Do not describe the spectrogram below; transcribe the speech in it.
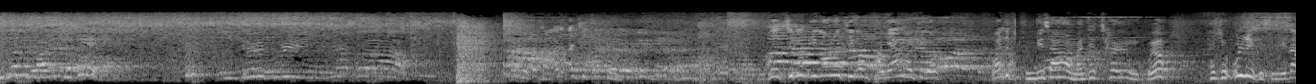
이거를 돌리면 으아. 아, 진짜. 네, 지금 이거는 지금 방향을 지금 완전 준비 상황 완전 차려있고요. 다시 올리겠습니다.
